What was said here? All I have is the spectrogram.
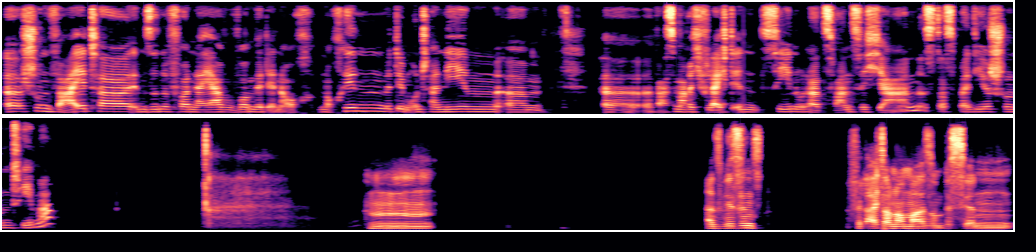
äh, schon weiter im Sinne von, naja, wo wollen wir denn auch noch hin mit dem Unternehmen? Ähm, äh, was mache ich vielleicht in 10 oder 20 Jahren? Ist das bei dir schon ein Thema? Hm. Also wir sind vielleicht auch noch mal so ein bisschen,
